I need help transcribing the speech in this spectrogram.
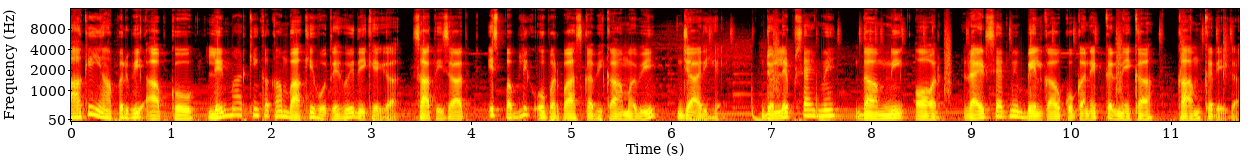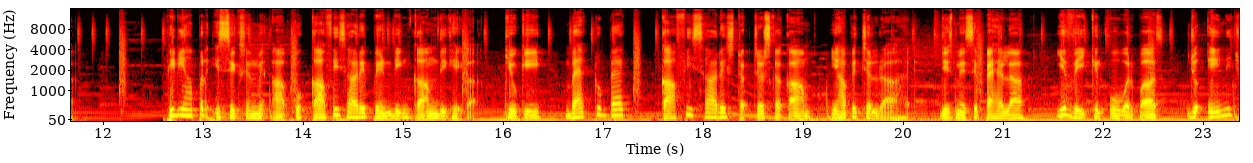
आगे यहाँ पर भी आपको लेन मार्किंग का काम बाकी होते हुए दिखेगा। साथ ही साथ इस पब्लिक ओवरपास का भी काम अभी जारी है, जो लेफ़्ट साइड में दामनी और राइट साइड में बेलगांव को कनेक्ट करने का काम करेगा। फिर यहाँ पर इस सेक्शन में आपको काफ़ी सारे पेंडिंग काम दिखेगा, क्योंकि बैक टू बैक काफ़ी सारे स्ट्रक्चर्स का काम यहाँ पे चल रहा है, जिसमें से पहला, ये व्हीकल ओवरपास जो एन एच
